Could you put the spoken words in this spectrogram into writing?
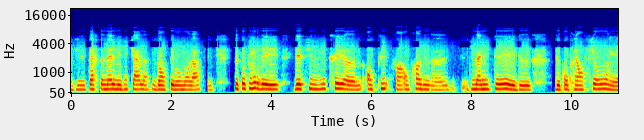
du personnel médical dans ces moments-là. Ce sont toujours des, des suivis très empli, enfin, empreints d'humanité et de, de, compréhension. Et,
